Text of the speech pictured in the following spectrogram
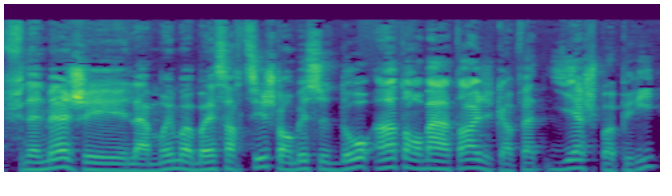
Finalement, j'ai la main m'a bien sorti, je suis tombé sur le dos. En tombant à terre, j'ai comme fait yeah, je suis pas pris.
